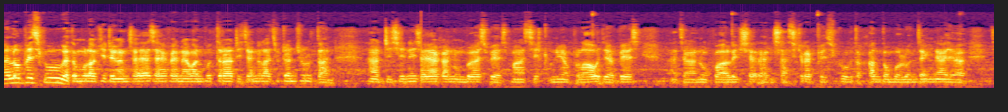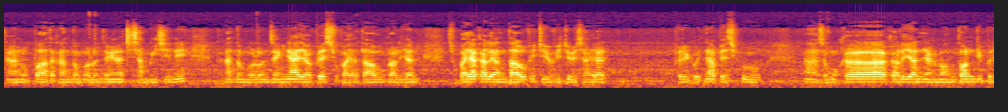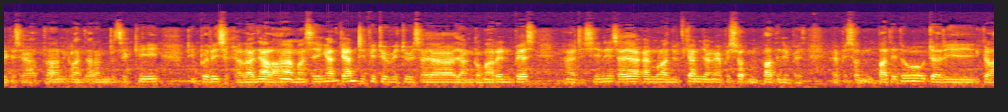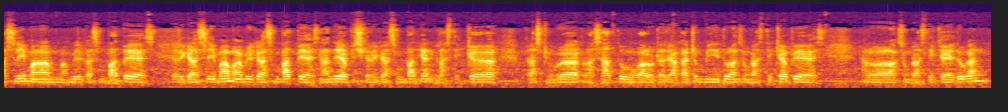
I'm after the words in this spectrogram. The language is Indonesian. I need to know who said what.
Speaker 1: Halo Besku, ketemu lagi dengan saya, saya Fenawan Putra di channel Ajudan Sultan. Nah, di sini saya akan membahas Bes, masih dunia pelaut ya Bes. Nah, jangan lupa like, share, dan subscribe Besku. Tekan tombol loncengnya ya. Jangan lupa tekan tombol loncengnya di samping sini. Tekan tombol loncengnya ya Bes supaya tahu kalian supaya kalian tahu video-video saya berikutnya Besku. Nah, semoga kalian yang nonton diberi kesehatan, kelancaran rezeki, diberi segalanya lah. Nah, masih ingat kan di video-video saya yang kemarin, Bes? Nah, di sini saya akan melanjutkan yang episode 4 ini, Bes. Episode 4 itu dari kelas 5 mengambil kelas 4, Bes. Dari kelas 5 mengambil kelas 4, Bes. Nanti habis dari kelas 4 kan kelas 3, kelas 2, kelas 1. Kalau dari akademi itu langsung kelas 3, Bes. Kalau langsung kelas 3 itu kan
